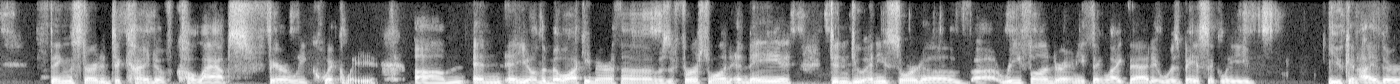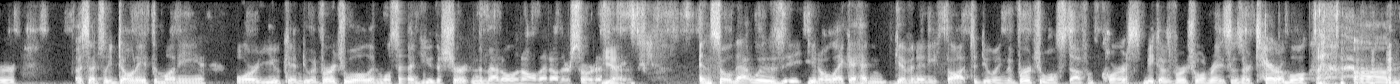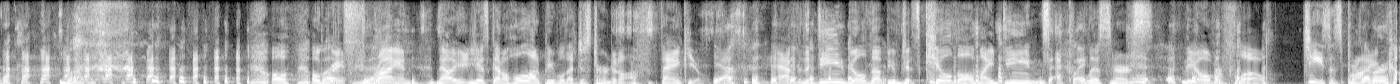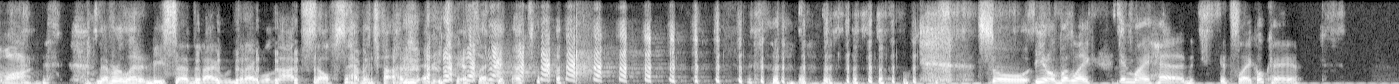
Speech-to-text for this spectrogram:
things started to kind of collapse fairly quickly. Um, and, and you know the milwaukee marathon was the first one and they didn't do any sort of uh, refund or anything like that. It was basically you can either essentially donate the money or you can do it virtual and we'll send you the shirt and the medal and all that other sort of Yeah. thing and so that was you know like i hadn't given any thought to doing the virtual stuff of course because virtual races are terrible um, Oh, oh, great, But, uh, Brian! Now you just got a whole lot of people that just turned it off. Thank you. yeah After the Dean buildup, you've just killed all my Dean Exactly. listeners. The overflow. Jesus, Brian, Never- come on. never let it be said that i that i will not self-sabotage any chance i get so you know but like in my head it's like okay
